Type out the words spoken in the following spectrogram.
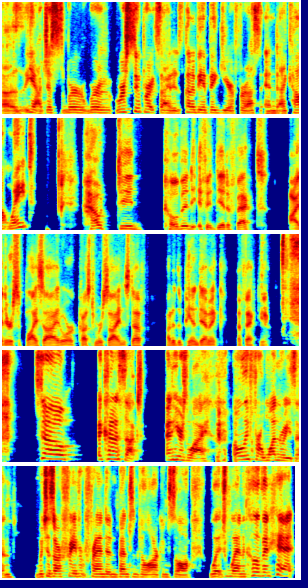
uh, yeah, just we're we're we're super excited. It's going to be a big year for us, and I can't wait. How did COVID, if it did affect either supply side or customer side and stuff, how did the pandemic affect you? So it kind of sucked. And here's why only for one reason, which is our favorite friend in Bentonville, Arkansas, which when COVID hit,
